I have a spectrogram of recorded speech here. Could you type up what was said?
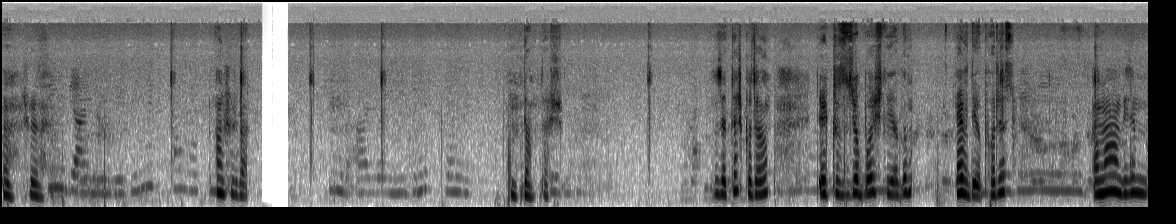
Heh, şurada. Ha şurada. Hı, tamam taş. Bize taş kazalım. Direkt hızlıca başlayalım. Evde yaparız. Ama bizim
